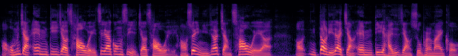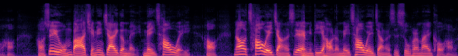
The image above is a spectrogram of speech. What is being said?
好，我们讲 MD 叫超维，这家公司也叫超维，好，所以你要讲超维啊，好，你到底在讲 MD 还是讲 Super Micro 哈？好，所以我们把它前面加一个美美超维，好，然后超维讲的是 MD 好了，美超维讲的是 Supermicro 好了。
